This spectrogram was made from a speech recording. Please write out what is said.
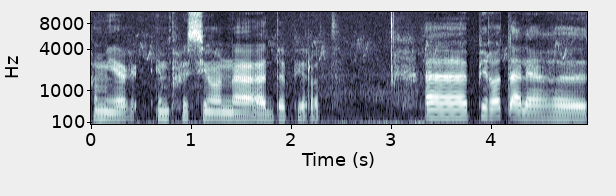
premières impressions uh, de Pirot Euh, Pirote a l'air euh,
